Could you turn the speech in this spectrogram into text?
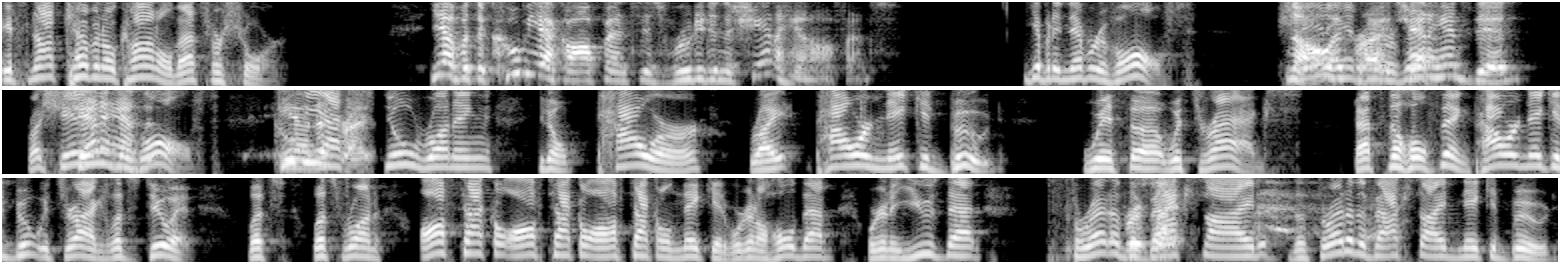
It's not Kevin O'Connell, that's for sure. yeah, but the Kubiak offense is rooted in the Shanahan offense. Yeah, but it never evolved. No, that's right. evolved, Shanahan's did. right. Shanahan's, Shanahan's- evolved. Yeah, Kubiak's that's right. still running, you know, power, right? Power naked boot with uh with drags. That's the whole thing. Power naked boot with drags. Let's do it. Let's let's run off tackle, off tackle, off tackle naked. We're gonna hold that. We're gonna use that threat of For the backside, the threat of the backside naked boot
